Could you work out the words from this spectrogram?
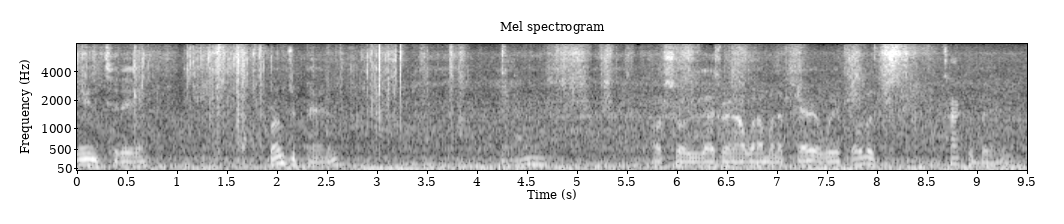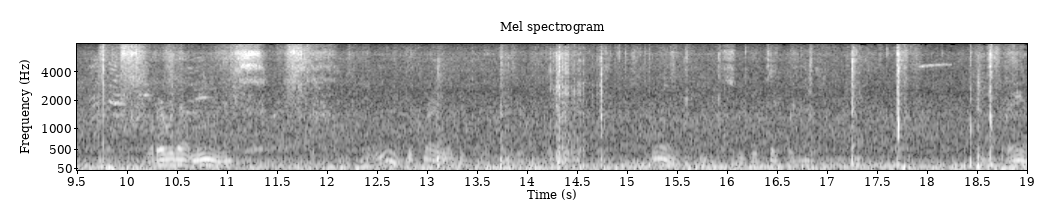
in today from Japan. I'll show you guys right now what I'm gonna pair it with. Oh look, tackleberry. Whatever that means. Ooh, Mm, some good Damn.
